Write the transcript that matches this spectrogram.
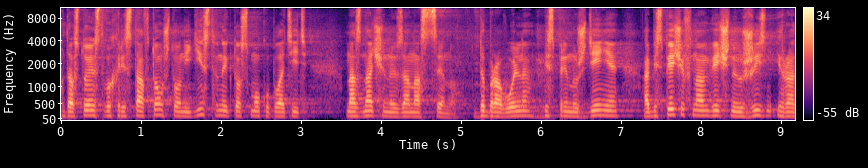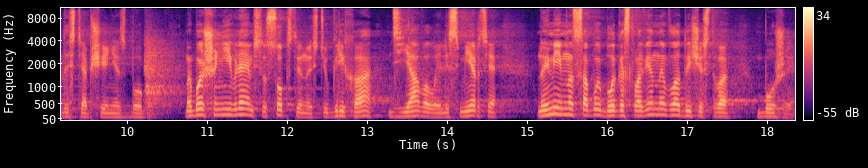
Достоинство Христа в том, что Он единственный, кто смог уплатить назначенную за нас цену, добровольно, без принуждения, обеспечив нам вечную жизнь и радость общения с Богом. Мы больше не являемся собственностью греха, дьявола или смерти, но имеем над собой благословенное владычество Божие.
